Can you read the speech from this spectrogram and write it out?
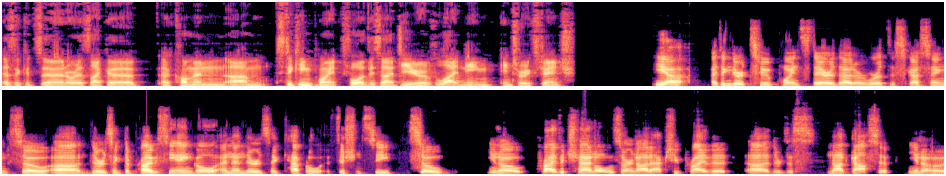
as a concern or as like a, a common um, sticking point for this idea of lightning inter-exchange. Yeah i think there are two points there that are worth discussing. So uh, there's like the privacy angle and then there's like capital efficiency. So you know private channels are not actually private. Uh, they're just not gossip. You know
